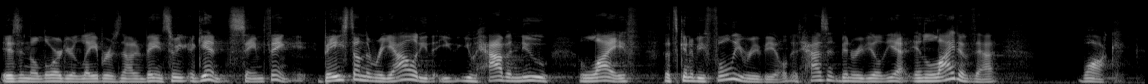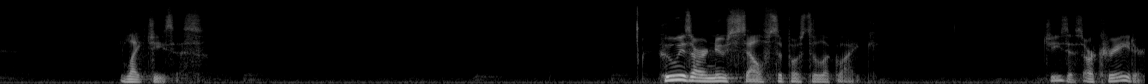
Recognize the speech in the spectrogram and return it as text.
is in the Lord your labor is not in vain. So, again, same thing. Based on the reality that you, you have a new life that's going to be fully revealed, it hasn't been revealed yet. In light of that, walk like Jesus. Who is our new self supposed to look like? Jesus, our Creator.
